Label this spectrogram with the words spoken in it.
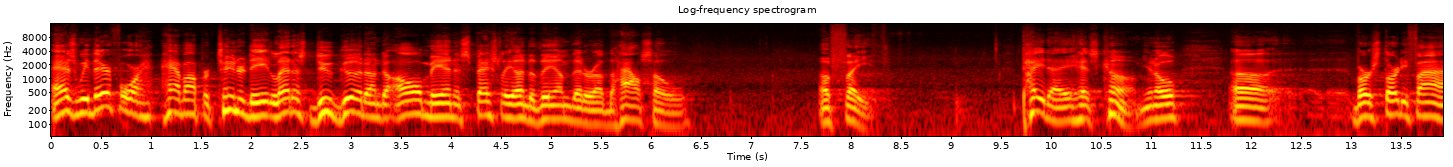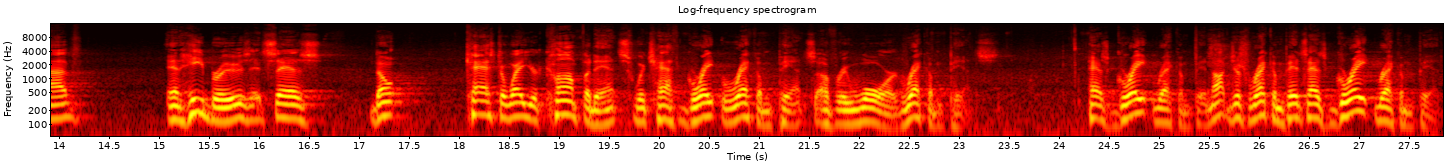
As we therefore have opportunity, let us do good unto all men, especially unto them that are of the household of faith. Payday has come. You know, uh, verse 35 in Hebrews, it says, Don't cast away your confidence, which hath great recompense of reward. Recompense. Has great recompense. Not just recompense, has great recompense.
